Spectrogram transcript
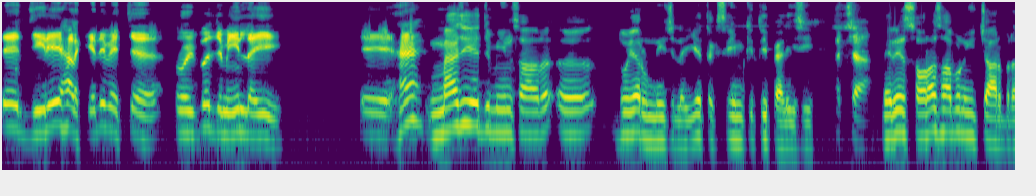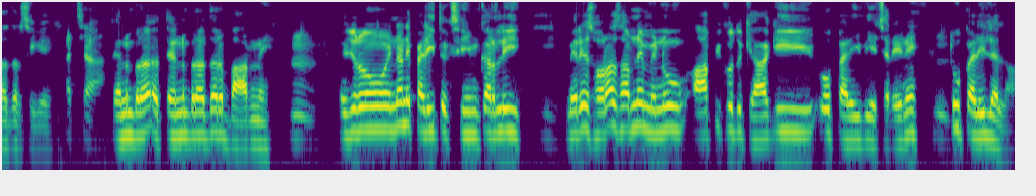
ਤੇ ਜੀਰੇ ਹਲਕੇ ਦੇ ਵਿੱਚ ਫਿਰੋਜ਼ਪੁਰ ਜ਼ਮੀਨ ਲਈ ਤੇ ਹੈ? ਮੈਂ ਜੀ ਇਹ ਜ਼ਮੀਨ ਸਾਰ ਅ, 2019 ਚ ਲਈ ਹੈ ਤਕਸੀਮ ਕੀਤੀ ਪੈਲੀ ਸੀ। ਅੱਛਾ। ਮੇਰੇ ਸਹੁਰਾ ਸਾਹਿਬ ਹੁਣੀ ਚਾਰ ਬ੍ਰਦਰ ਸੀਗੇ। ਅੱਛਾ। ਤਿੰਨ ਤਿੰਨ ਬ੍ਰਦਰ ਬਾਹਰ ਨੇ। ਹੂੰ। ਇਹ ਜਦੋਂ ਇਹਨਾਂ ਨੇ ਪੈਲੀ ਤਕਸੀਮ ਕਰ ਲਈ ਮੇਰੇ ਸਹੁਰਾ ਸਾਹਿਬ ਨੇ ਮੈਨੂੰ ਆਪ ਹੀ ਖੁਦ ਕਿਹਾ ਕਿ ਉਹ ਪੈਲੀ ਵੇਚ ਰਹੇ ਨੇ। ਤੂੰ ਪੈਲੀ ਲੈ ਲਾ।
